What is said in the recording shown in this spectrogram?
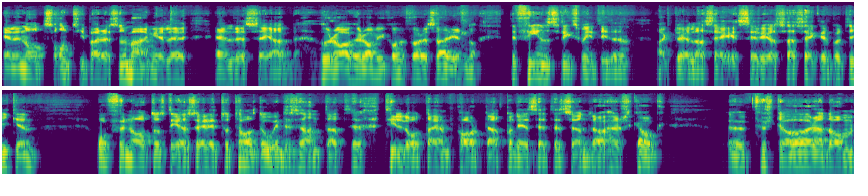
Eller något sånt typ av resonemang eller, eller säga hurra, hurra, vi kommer före Sverige. Det finns liksom inte i den aktuella seriösa säkerhetspolitiken. Och för NATOs del så är det totalt ointressant att tillåta en part att på det sättet söndra och härska och Eh, förstöra de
